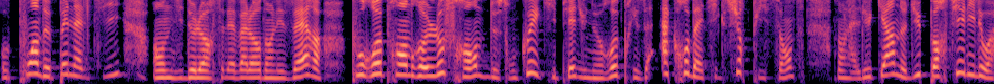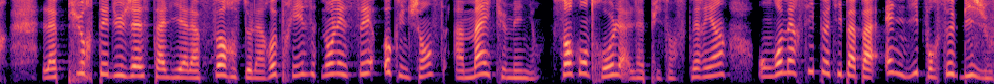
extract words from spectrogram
au point de pénalty. Andy Delors s'élève alors dans les airs pour reprendre l'offrande de son coéquipier d'une reprise acrobatique surpuissante dans la lucarne du portier lillois. La pureté du geste alliée à la force de la reprise n'ont laissé aucune chance à Mike Maignan. Sans contrôle, la puissance n'est rien. On remercie petit papa Andy pour ce bijou.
